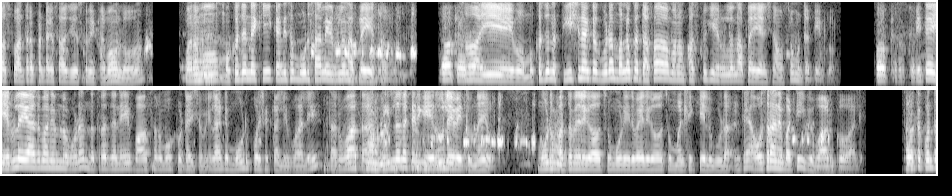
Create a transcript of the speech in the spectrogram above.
పసుపు అంతర పంటగా సాగు చేసుకునే క్రమంలో మనము మొక్కజొన్నకి కనీసం మూడు సార్లు ఎరువులను అప్లై చేస్తాము. సో ఈ మొక్కజొన్న తీసినాక కూడా మళ్ళీ ఒక దఫా మనం పసుపుకి ఎరువులను అప్లై చేయాల్సిన అవసరం ఉంటుంది దీంట్లో. అయితే ఎరువుల యాజమాన్యంలో కూడా నత్రజని భాస్వరము పొటాషియం ఇలాంటి మూడు పోషకాలు ఇవ్వాలి. తర్వాత నీళ్ళలో కరిగే ఎరువులు ఏవైతే ఉన్నాయో మూడు పంతొమ్మిదిలు కావచ్చు మూడు ఇరవైలు కావచ్చు మల్టీకేలు కూడా అంటే అవసరాన్ని బట్టి ఇవి వాడుకోవాలి. తర్వాత కొంత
